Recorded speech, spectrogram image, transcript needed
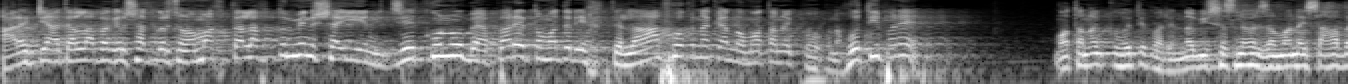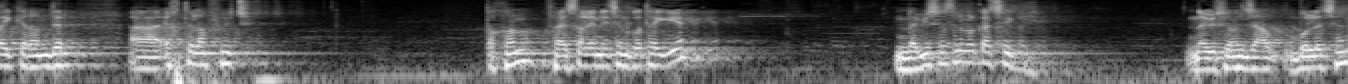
আরেকটি হাত আল্লাহ পাকের সাথ করেছেন অমাখতালাফ তুমিন সাইন যে কোনো ব্যাপারে তোমাদের ইখতলাফ হোক না কেন, মতানৈক্য হোক না, হতেই পারে। মতানৈক্য হতে পারে। নবী ইসলামের জামানায় সাহাবাই কেরামদের ইখতলাফ হয়েছে। তখন ফয়সালা নিয়েছেন কোথায় গিয়ে? নবী সালামের কাছে গিয়ে। নবী সালাম যা বলেছেন,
